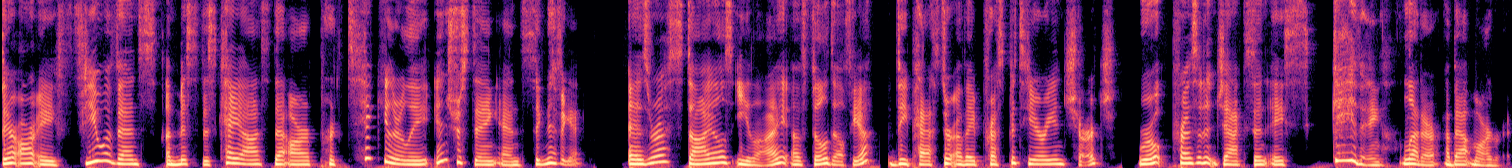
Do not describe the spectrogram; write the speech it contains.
There are a few events amidst this chaos that are particularly interesting and significant. Ezra Stiles Ely of Philadelphia, the pastor of a Presbyterian church, wrote President Jackson a scathing letter about Margaret.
